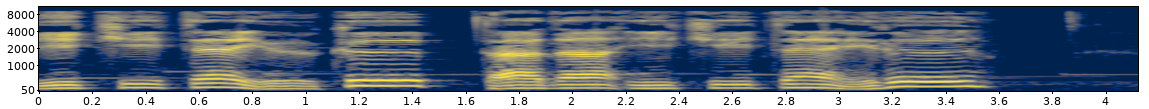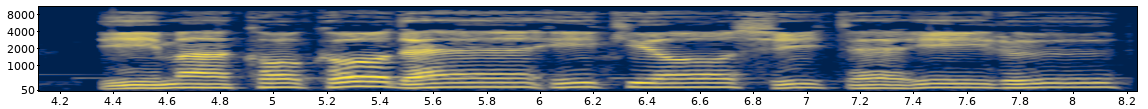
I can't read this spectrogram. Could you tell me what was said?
生きてゆく、ただ生きている。今ここで息をしている。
